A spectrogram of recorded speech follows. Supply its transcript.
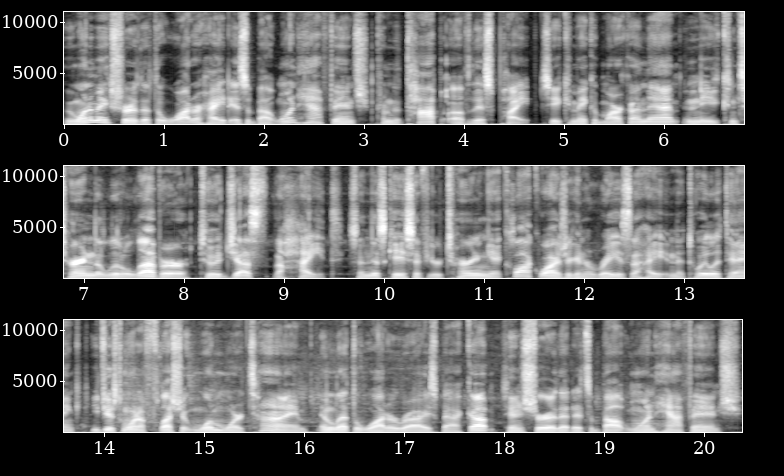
We want to make sure that the water height is about one half inch from the top of this pipe. So you can make a mark on that and you can turn the little lever to adjust the height. So in this case, if you're turning it clockwise, you're going to raise the height in the toilet tank. You just want to flush it one more time and let the water rise back up to ensure that it's about one half inch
